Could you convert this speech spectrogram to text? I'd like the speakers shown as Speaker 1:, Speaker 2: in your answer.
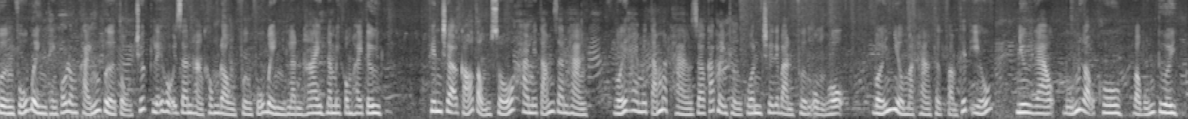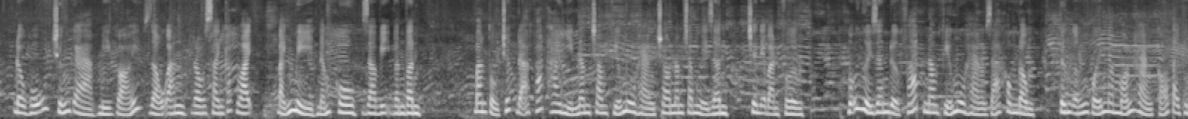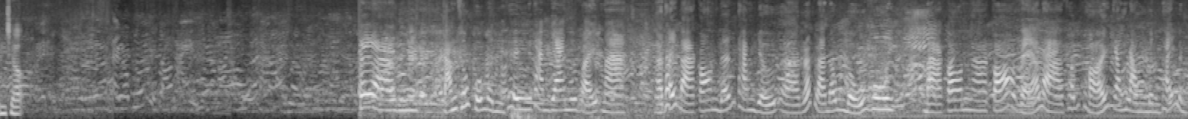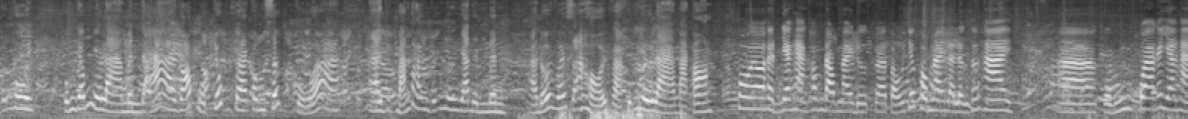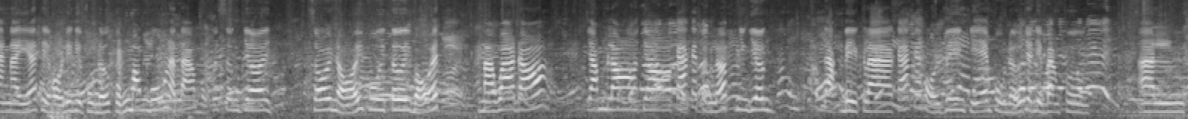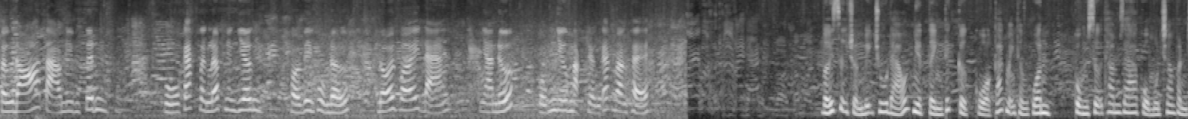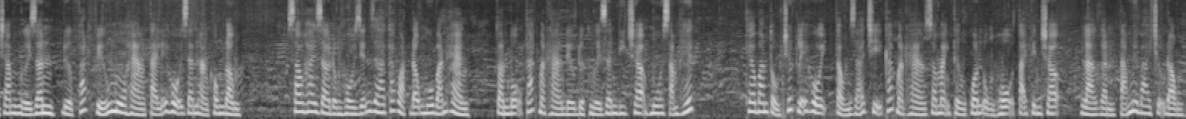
Speaker 1: Phường Phú Bình, thành phố Long Khánh vừa tổ chức lễ hội gian hàng không đồng phường Phú Bình lần 2 năm 2024. Phiên chợ có tổng số 28 gian hàng với 28 mặt hàng do các mạnh thường quân trên địa bàn phường ủng hộ với nhiều mặt hàng thực phẩm thiết yếu như gạo, bún gạo khô và bún tươi, đậu hũ, trứng gà, mì gói, dầu ăn, rau xanh các loại, bánh mì, nấm khô, gia vị vân vân. Ban tổ chức đã phát 2.500 phiếu mua hàng cho 500 người dân trên địa bàn phường. Mỗi người dân được phát 5 phiếu mua hàng giá không đồng, tương ứng với 5 món hàng có tại phiên chợ.
Speaker 2: cái à, cảm xúc của mình khi tham gia như vậy mà à, thấy bà con đến tham dự à, rất là đông đủ vui bà con có vẻ là phấn khởi trong lòng mình thấy mình cũng vui cũng giống như là mình đã góp một chút à, công sức của à, à, bản thân cũng như gia đình mình đối với xã hội và cũng như là bà con.
Speaker 3: Mô ờ, hình gian hàng không đồng này được tổ chức hôm nay là lần thứ hai. À, cũng qua cái gian hàng này thì hội liên hiệp phụ nữ cũng mong muốn là tạo một cái sân chơi sôi nổi, vui tươi, bổ ích. Mà qua đó chăm lo cho các cái tầng lớp nhân dân, đặc biệt là các cái hội viên chị em phụ nữ trên địa bàn phường. À, từ đó tạo niềm tin của các tầng lớp nhân dân, hội viên phụ nữ đối với đảng, nhà nước cũng như mặt trận các đoàn thể.
Speaker 1: Với sự chuẩn bị chu đáo, nhiệt tình tích cực của các mạnh thường quân, cùng sự tham gia của 100% người dân được phát phiếu mua hàng tại lễ hội gian hàng không đồng, sau 2 giờ đồng hồ diễn ra các hoạt động mua bán hàng, toàn bộ các mặt hàng đều được người dân đi chợ mua sắm hết. Theo ban tổ chức lễ hội, tổng giá trị các mặt hàng do Mạnh Thường Quân ủng hộ tại phiên chợ là gần 83 triệu đồng.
